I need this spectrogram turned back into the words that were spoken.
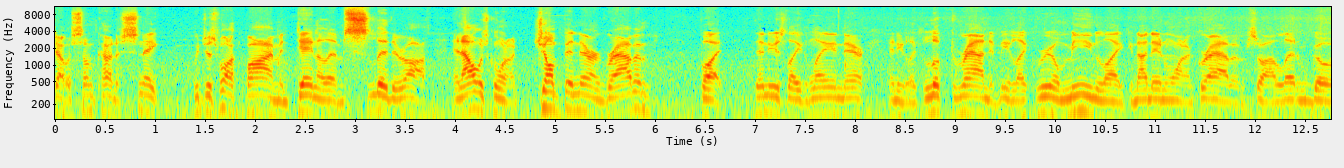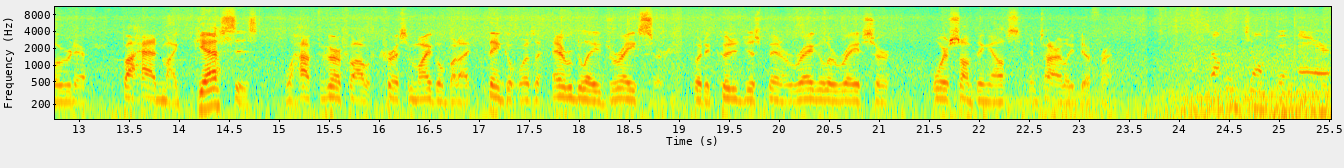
That was some kind of snake. We just walked by him and Dana let him slither off. And I was going to jump in there and grab him, but then he was like laying there and he like looked around at me like real mean like and I didn't want to grab him, so I let him go over there. If I had my guesses, we'll have to verify with Chris and Michael, but I think it was an Everglades racer. But it could have just been a regular racer or something else entirely different. Something jumped in there.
